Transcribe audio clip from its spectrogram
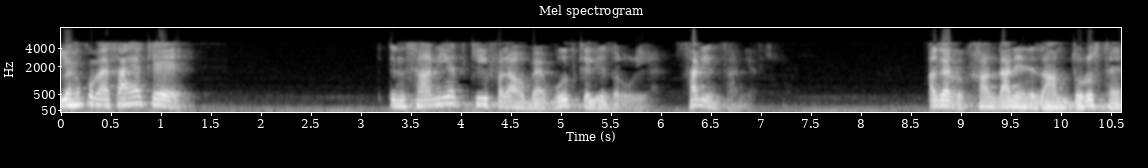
यह हुक्म ऐसा है कि इंसानियत की फलाह बहबूद के लिए ज़रूरी है, सारी इंसानियत की। अगर ख़ानदानी निज़ाम दुरुस्त है,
